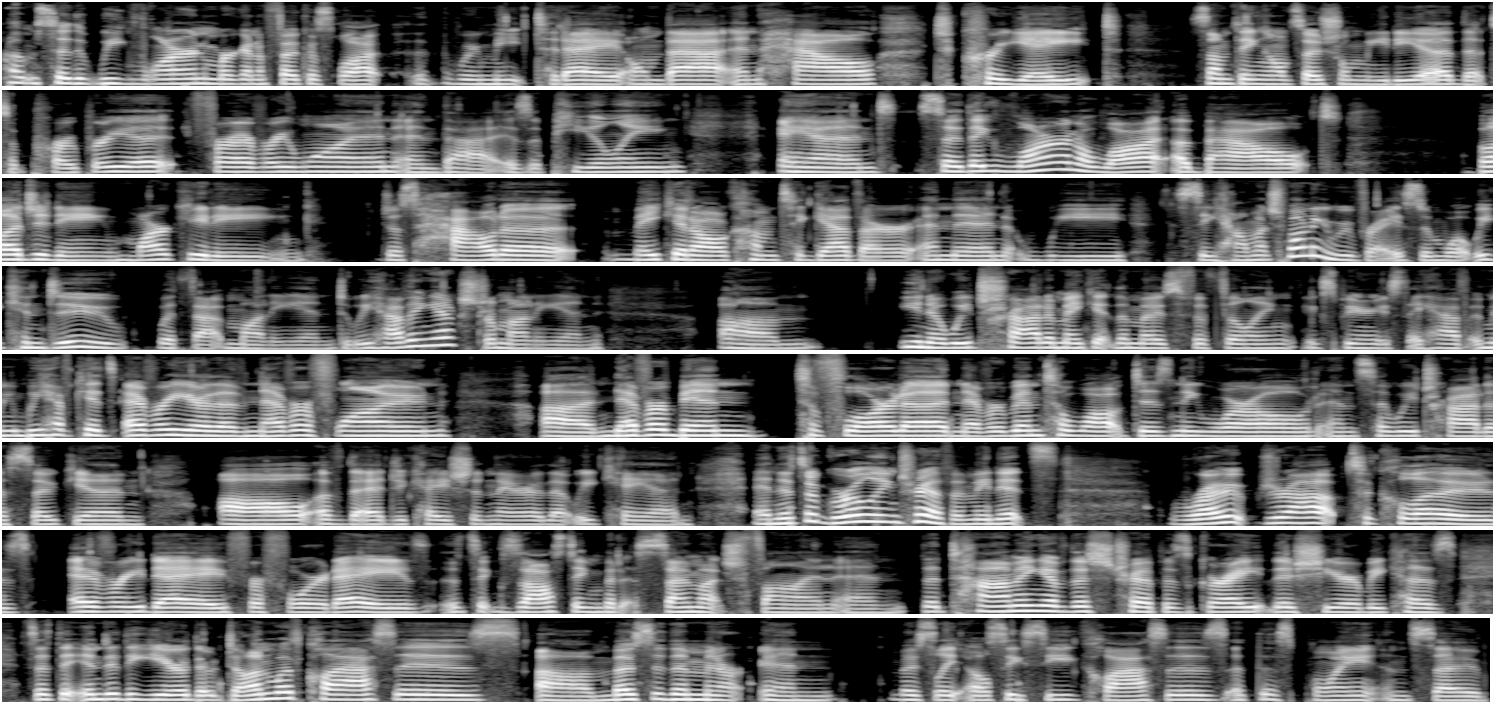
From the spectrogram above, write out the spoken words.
Um, so that we learn, we're going to focus a lot. We meet today on that and how to create something on social media that's appropriate for everyone and that is appealing. And so they learn a lot about budgeting, marketing, just how to make it all come together. And then we see how much money we've raised and what we can do with that money. And do we have any extra money? And, um, you know, we try to make it the most fulfilling experience they have. I mean, we have kids every year that have never flown, uh, never been to Florida, never been to Walt Disney World. And so we try to soak in all of the education there that we can. And it's a grueling trip. I mean, it's rope drop to close every day for four days. It's exhausting, but it's so much fun. And the timing of this trip is great this year because it's at the end of the year. They're done with classes. Um, most of them are in mostly LCC classes at this point, and so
